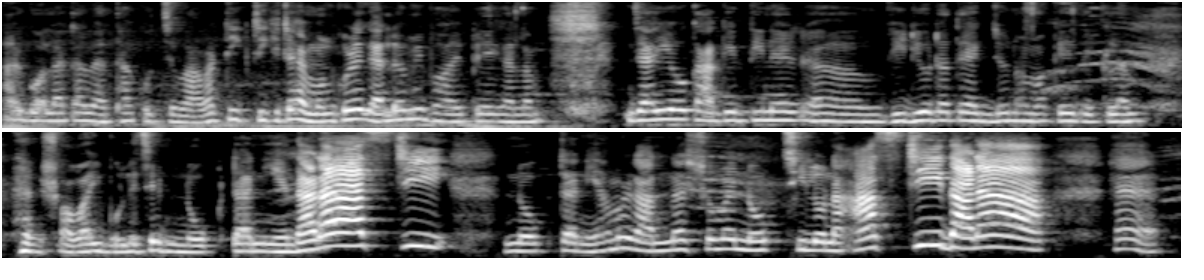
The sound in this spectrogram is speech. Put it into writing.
আর গলাটা ব্যথা করছে। বাবা, টিকটিকিটা এমন করে গেল, আমি ভয় পেয়ে গেলাম। যাই হোক, আগের দিনের ভিডিওটাতে একজন আমাকে দেখলাম, সবাই বলেছে নোকটা নিয়ে, দাঁড়া, আসছি। নোকটা নিয়ে। আমার রান্নার সময় নোক ছিল না। আসছি, দাঁড়া। হ্যাঁ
